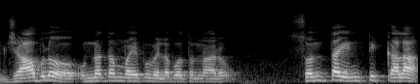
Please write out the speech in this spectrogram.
జాబులో ఉన్నతం వైపు వెళ్ళబోతున్నారు. సొంత ఇంటి కళ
